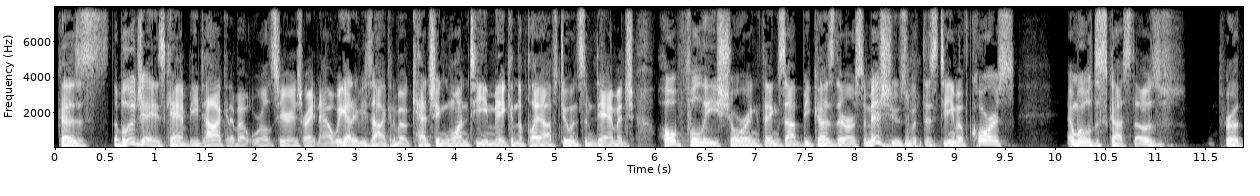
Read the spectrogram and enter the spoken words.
because the Blue Jays can't be talking about World Series right now. We got to be talking about catching one team, making the playoffs, doing some damage, hopefully shoring things up, because there are some issues with this team, of course, and we will discuss those throughout.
